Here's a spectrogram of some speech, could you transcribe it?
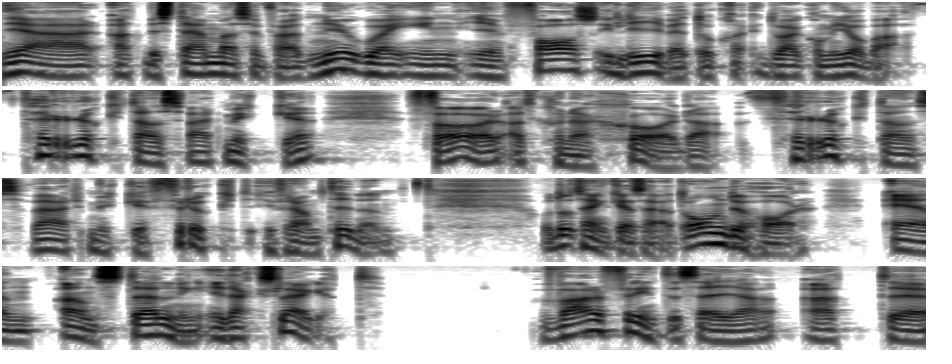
Det är att bestämma sig för att nu går jag in i en fas i livet då, då jag kommer jobba fruktansvärt mycket. För att kunna skörda fruktansvärt mycket frukt i framtiden. Och då tänker jag så här att om du har en anställning i dagsläget varför inte säga att eh,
